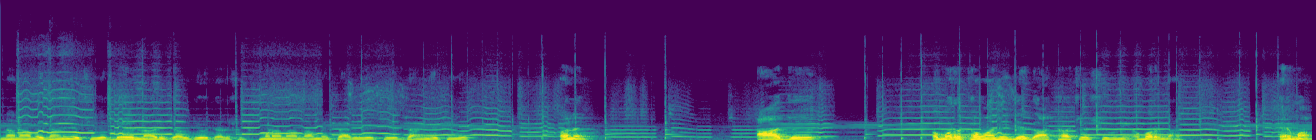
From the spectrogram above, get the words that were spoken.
ના નામે જાણીએ છીએ. બે નાડી ચાલતી હોય ત્યારે સૂક્ષ્મણાના નામે ચાલીએ છીએ, જાણીએ છીએ. અને આ જે અમર થવાની જે ગાથા છે શિવની, અમરનાથ, એમાં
